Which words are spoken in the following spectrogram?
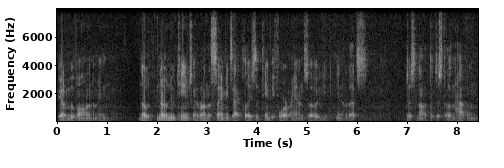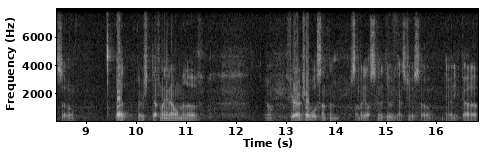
you gotta move on. I mean, no, no new team's gonna run the same exact plays the team before ran, so you, you know, that's just not, that just doesn't happen, so. But there's definitely an element of, you know, if you're in trouble with something, somebody else is gonna do it against you, so, you know, you've gotta,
